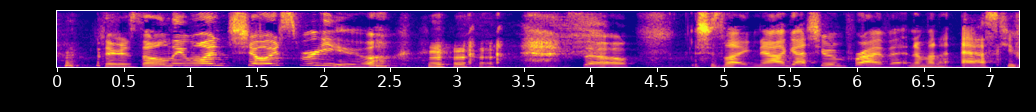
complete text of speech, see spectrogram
there's only one choice for you." so she's like, "Now I got you in private, and I'm gonna ask you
